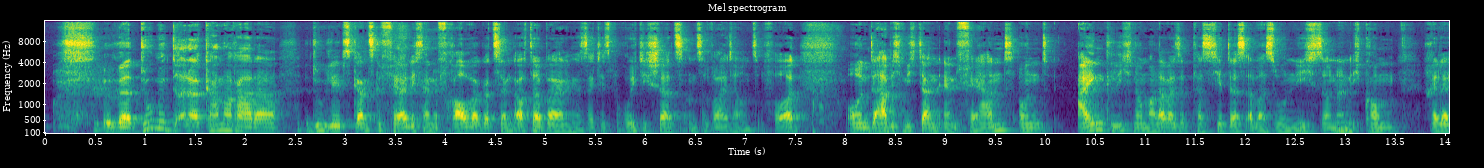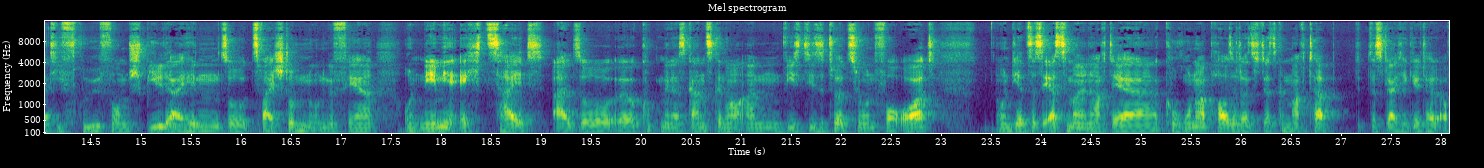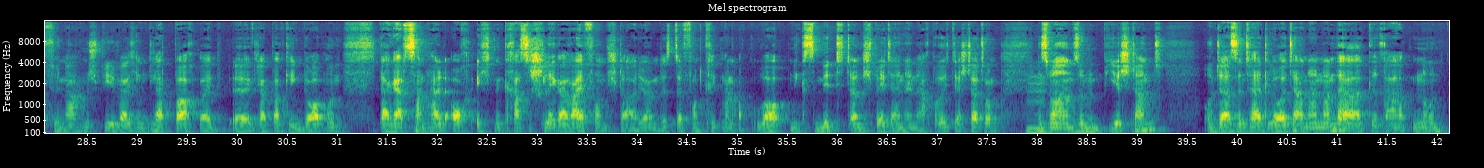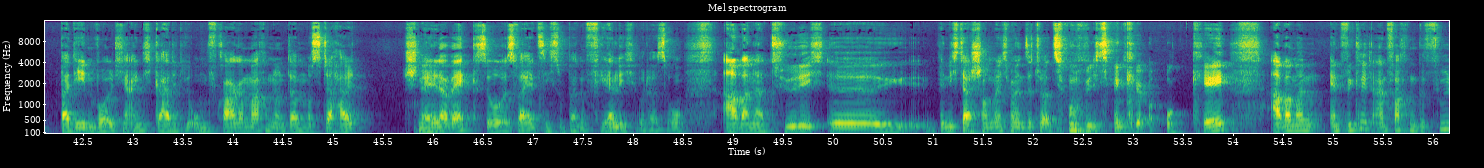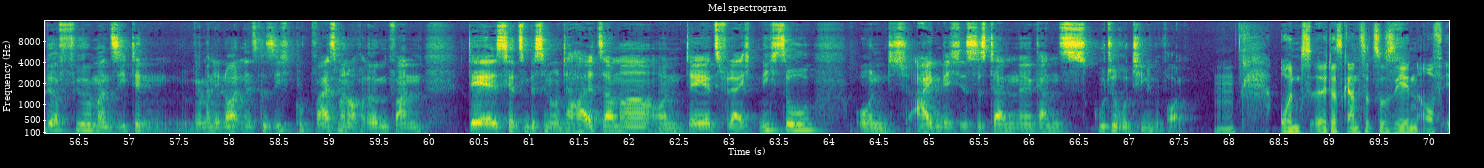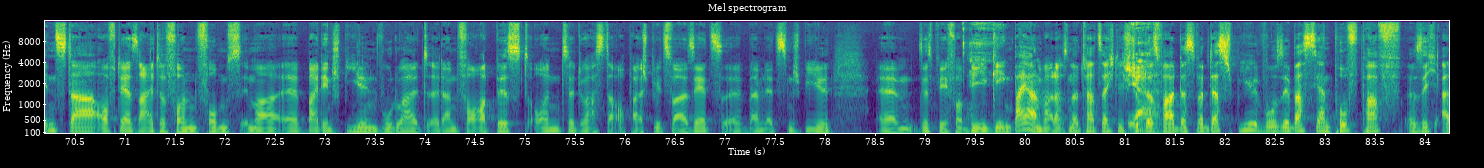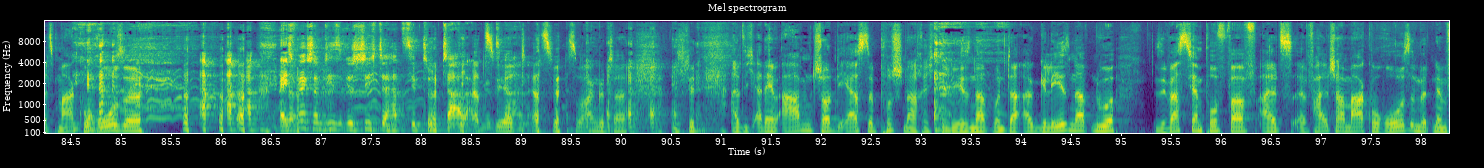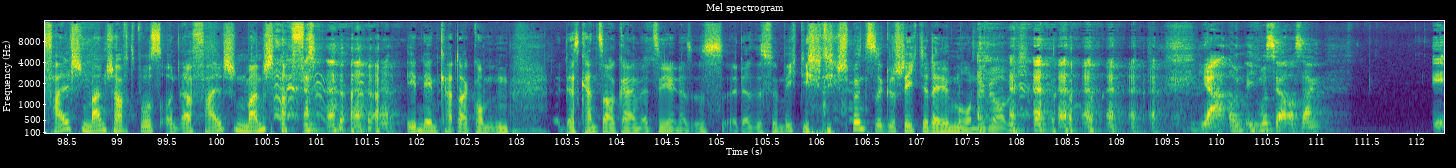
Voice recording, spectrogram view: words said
du mit deiner Kamera da, du lebst ganz gefährlich. Seine Frau war Gott sei Dank auch dabei und hat gesagt, jetzt beruhig dich, Schatz und so weiter und so fort. Und da habe ich mich dann entfernt und eigentlich normalerweise passiert das aber so nicht, sondern ich komme relativ früh vom Spiel dahin, so zwei Stunden ungefähr, und nehme mir echt Zeit. Also äh, guck mir das ganz genau an, wie ist die Situation vor Ort. Und jetzt das erste Mal nach der Corona-Pause, dass ich das gemacht habe, das gleiche gilt halt auch für nach dem Spiel, weil ich in Gladbach, bei äh, Gladbach gegen Dortmund, da gab es dann halt auch echt eine krasse Schlägerei vom Stadion. Das, davon kriegt man auch überhaupt nichts mit, dann später in der Nachberichterstattung. Mhm. Das war an so einem Bierstand. Und da sind halt Leute aneinander geraten und bei denen wollte ich eigentlich gerade die Umfrage machen und dann musste halt schnell da weg. So, es war jetzt nicht super gefährlich oder so. Aber natürlich äh, bin ich da schon manchmal in Situationen, wo ich denke, okay. Aber man entwickelt einfach ein Gefühl dafür. Man sieht den, wenn man den Leuten ins Gesicht guckt, weiß man auch irgendwann, der ist jetzt ein bisschen unterhaltsamer mhm. und der jetzt vielleicht nicht so. Und eigentlich ist es dann eine ganz gute Routine geworden. Mhm. Und äh, das Ganze zu sehen auf Insta, auf der Seite von FUMS, immer äh, bei den Spielen, wo du halt äh, dann vor Ort bist. Und äh, du hast da auch beispielsweise jetzt äh, beim letzten Spiel ähm, des BVB gegen Bayern war das, ne? Tatsächlich. Stimmt, ja. das war das war das Spiel, wo Sebastian Puffpaff äh, sich als Marco Rose. ich merke schon, diese Geschichte hat sie total angetan. Das wäre so angetan. Ich finde, als ich an dem Abend schon die erste Push-Nachricht gelesen habe und da gelesen habe, nur Sebastian Puffpaff als äh, falscher Marco Rose mit einem falschen Mannschaftsbus und einer falschen Mannschaft in den Katakomben. Das kannst du auch keinem erzählen. Das ist, das ist für mich die, die schönste Geschichte der Hinrunde, glaube ich. ja, und ich muss ja auch sagen,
